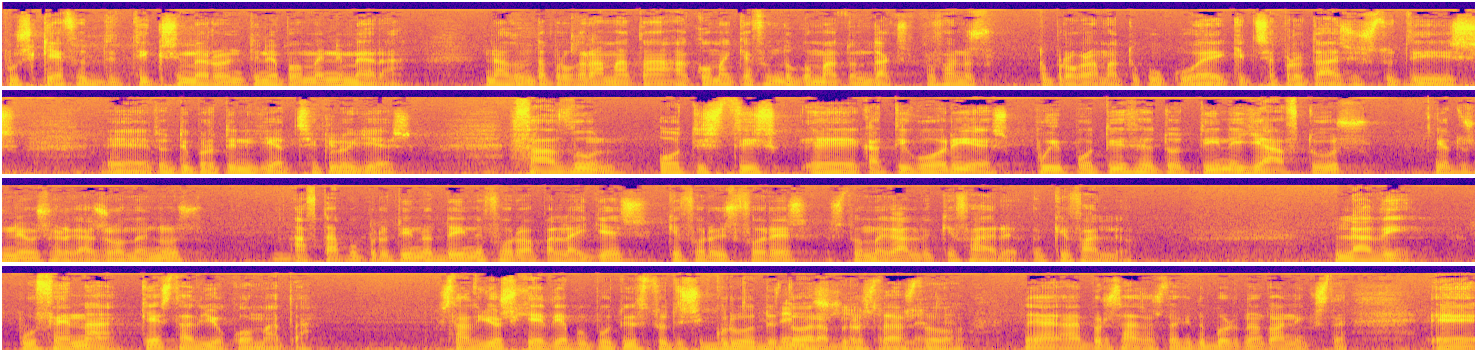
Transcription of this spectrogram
που σκέφτονται τι ξημερώνει την επόμενη μέρα. Να δουν τα προγράμματα ακόμα και αυτών των κομμάτων. Εντάξει, προφανώς το πρόγραμμα του ΚΚΕ και τις προτάσεις του, τις, ε, το τι προτείνει για τις εκλογές. Θα δουν ότι στις ε, κατηγορίες που υποτίθεται ότι είναι για αυτούς, για τους νέους εργαζόμενους, αυτά που προτείνονται είναι φοροαπαλλαγές και φοροεισφορές στο μεγάλο κεφάλαιο. Δηλαδή, πουθενά και στα δύο κόμματα, στα δύο σχέδια που υποτίθεται ότι συγκρούονται τώρα μπροστά στο. Ναι, μπροστά σας το έχετε, μπορείτε να το ανοίξετε. Ε,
